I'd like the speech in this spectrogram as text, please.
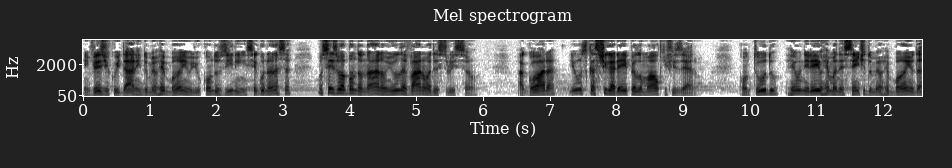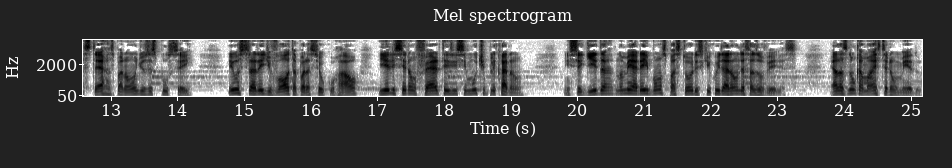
Em vez de cuidarem do meu rebanho e o conduzirem em segurança, vocês o abandonaram e o levaram à destruição. Agora eu os castigarei pelo mal que fizeram. Contudo, reunirei o remanescente do meu rebanho das terras para onde os expulsei. Eu os trarei de volta para seu curral, e eles serão férteis e se multiplicarão. Em seguida, nomearei bons pastores que cuidarão dessas ovelhas. Elas nunca mais terão medo,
